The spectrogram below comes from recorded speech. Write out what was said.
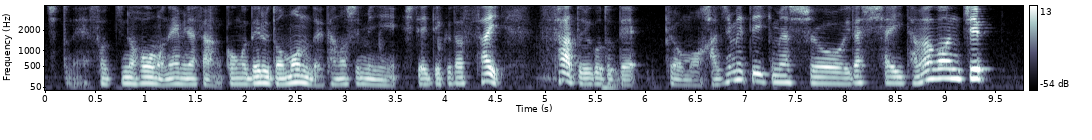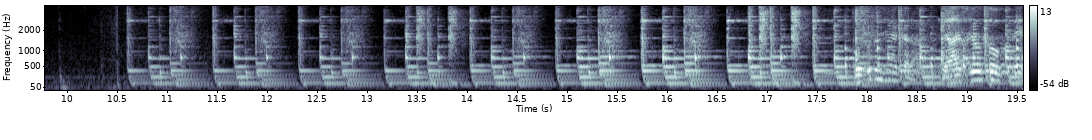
ちょっとね、そっちの方もね、皆さん今後出ると思うんで楽しみにしていてください。さあ、ということで、今日も始めていきましょう。いらっしゃい、たまごんち僕の部屋からラジオトークで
